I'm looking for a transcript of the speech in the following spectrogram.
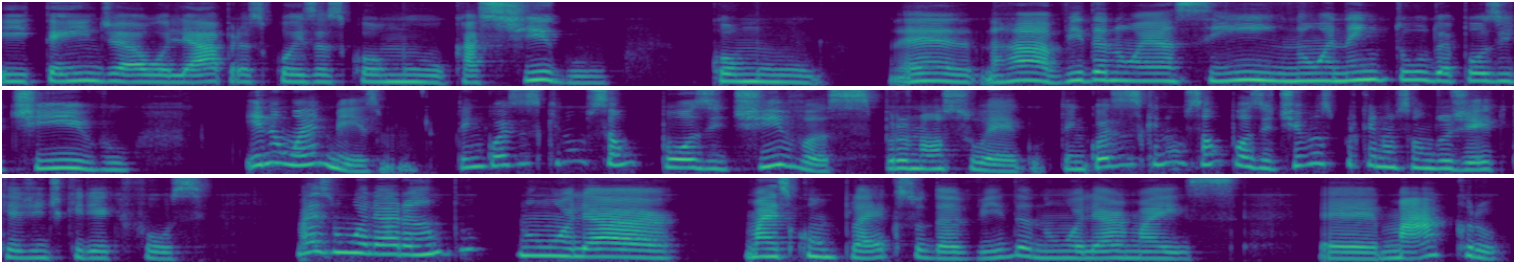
e tende a olhar para as coisas como castigo, como, né? Ah, a vida não é assim, não é nem tudo é positivo. E não é mesmo. Tem coisas que não são positivas para o nosso ego. Tem coisas que não são positivas porque não são do jeito que a gente queria que fosse. Mas num olhar amplo, num olhar mais complexo da vida, num olhar mais eh, macro,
